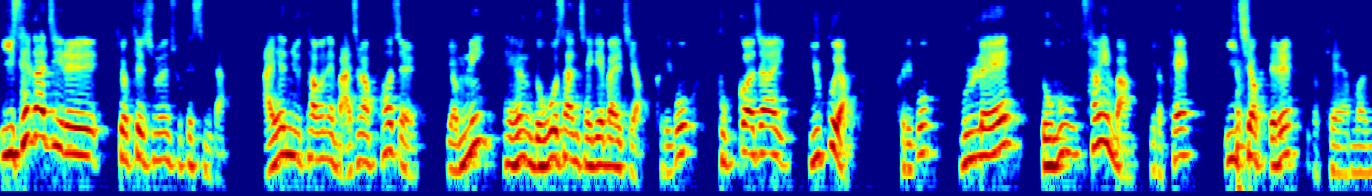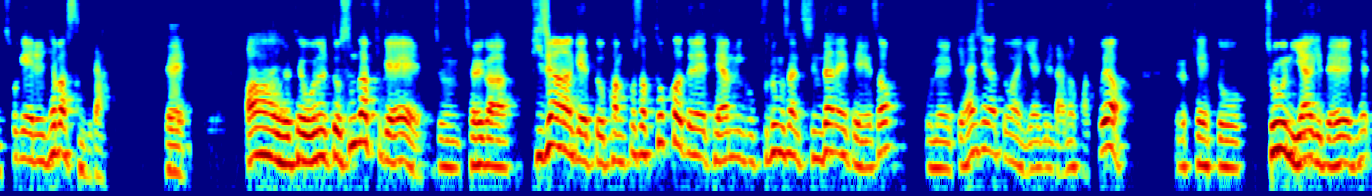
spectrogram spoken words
이 세 가지를 기억해 주시면 좋겠습니다. 아현 뉴타운의 마지막 퍼즐, 염리, 대흥, 노고산 재개발 지역, 그리고 북과자 6구역, 그리고 물레의 노후 3인방 이렇게 이 지역들을 이렇게 한번 소개를 해봤습니다. 네. 아, 이렇게 오늘 또 숨가쁘게 좀 저희가 비장하게 또 방구석 토커들의 대한민국 부동산 진단에 대해서 오늘 이렇게 한 시간 동안 이야기를 나눠봤고요. 이렇게 또 좋은 이야기들 해-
